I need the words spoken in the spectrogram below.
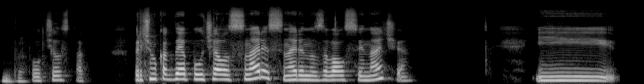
Да. получилось так. Причем, когда я получала сценарий, сценарий назывался иначе. И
